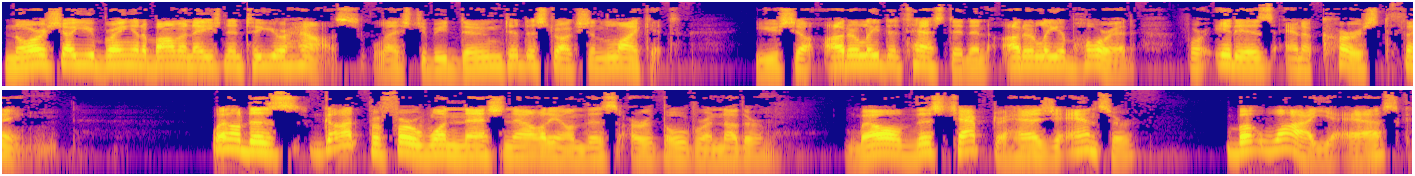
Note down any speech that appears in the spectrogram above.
Nor shall you bring an abomination into your house, lest you be doomed to destruction like it. You shall utterly detest it and utterly abhor it, for it is an accursed thing. Well, does God prefer one nationality on this earth over another? Well, this chapter has your answer. But why, you ask?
